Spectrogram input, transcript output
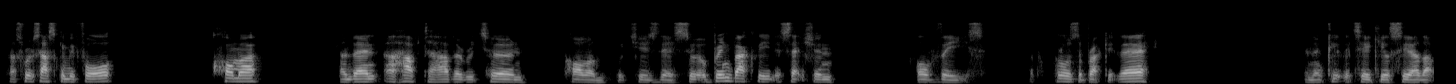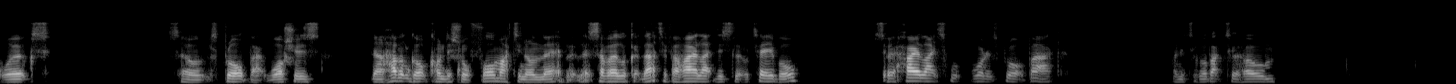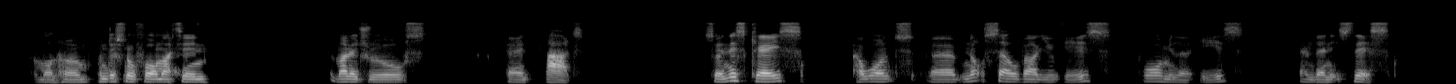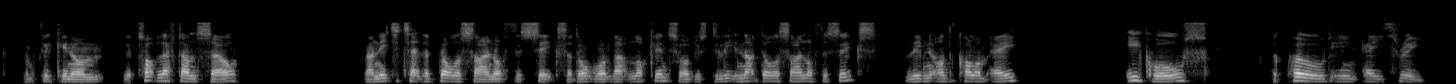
that's what it's asking me for, comma, and then I have to have a return column, which is this. So it'll bring back the intersection of these. I close the bracket there, and then click the tick, you'll see how that works. So it's brought back washers. Now I haven't got conditional formatting on there, but let's have a look at that. If I highlight this little table, so it highlights what it's brought back. I need to go back to home. I'm on home. Conditional formatting, manage rules, and add. So in this case, I want uh, not cell value is, formula is, and then it's this. I'm clicking on the top left hand cell I need to take the dollar sign off the six. I don't want that looking, so I'm just deleting that dollar sign off the six, leaving it on the column A, equals the code in A3.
